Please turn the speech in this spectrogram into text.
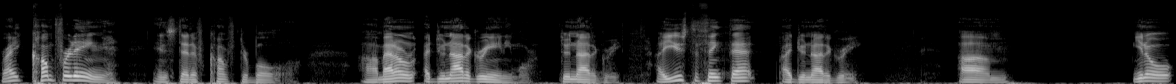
Right? Comforting instead of comfortable. Um, I don't. I do not agree anymore. Do not agree. I used to think that. I do not agree. Um, you know,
